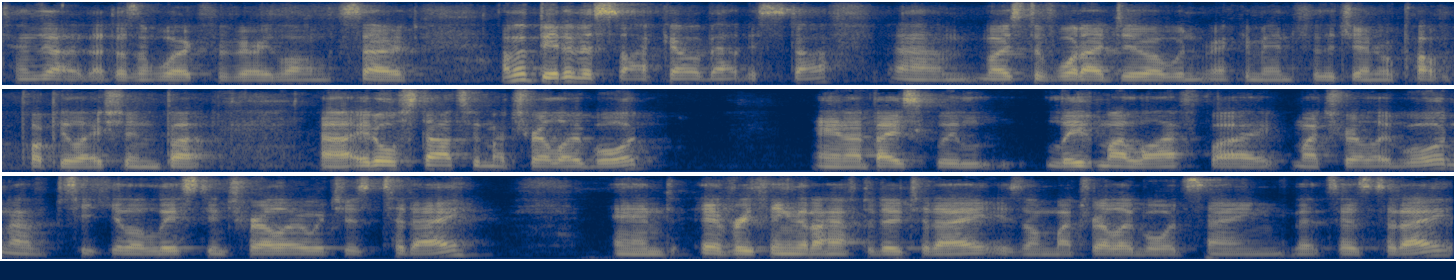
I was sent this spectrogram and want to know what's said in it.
turns out that doesn't work for very long. So I'm a bit of a psycho about this stuff. Um, most of what I do, I wouldn't recommend for the general pop- population, but uh, it all starts with my Trello board and I basically live my life by my Trello board, and I have a particular list in Trello which is today, and everything that I have to do today is on my Trello board saying that says today.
